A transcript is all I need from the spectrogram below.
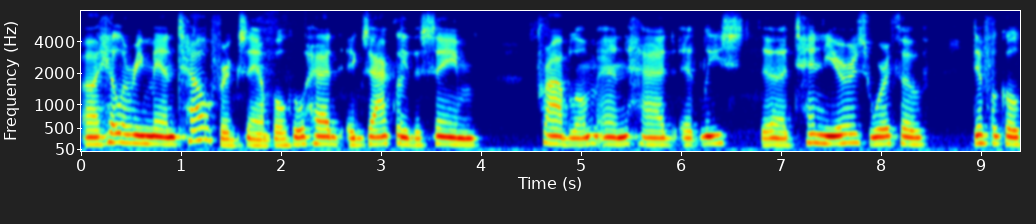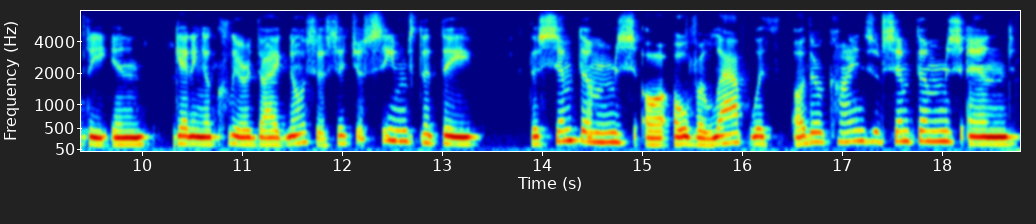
uh, Hilary Mantel, for example, who had exactly the same problem and had at least uh, 10 years worth of difficulty in getting a clear diagnosis. It just seems that the the symptoms uh, overlap with other kinds of symptoms, and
